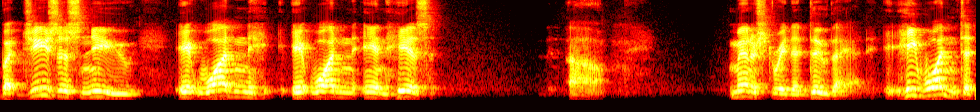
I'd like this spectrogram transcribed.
But Jesus knew it wasn't, it wasn't in his uh, ministry to do that. He wasn't to,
